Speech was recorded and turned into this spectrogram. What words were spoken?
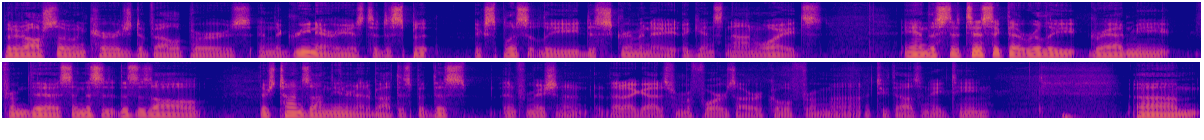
but it also encouraged developers in the green areas to explicitly discriminate against non-whites. And the statistic that really grabbed me from this, and this is this is all there's tons on the internet about this, but this information that I got is from a Forbes article from uh, 2018. Um,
